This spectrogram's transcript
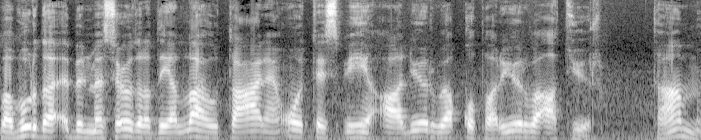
Ve burada İbn Mes'ud radıyallahu teala o tesbihi alıyor ve koparıyor ve atıyor. Tamam mı?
